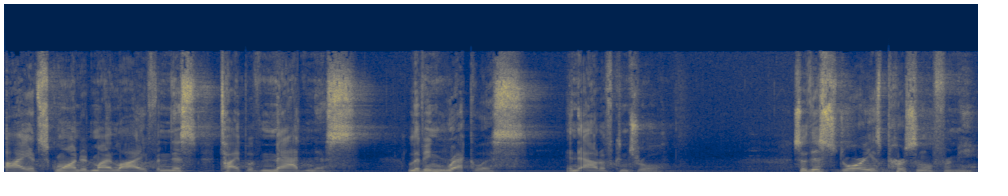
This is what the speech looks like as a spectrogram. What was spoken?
I had squandered my life in this type of madness, living reckless and out of control. So, this story is personal for me.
